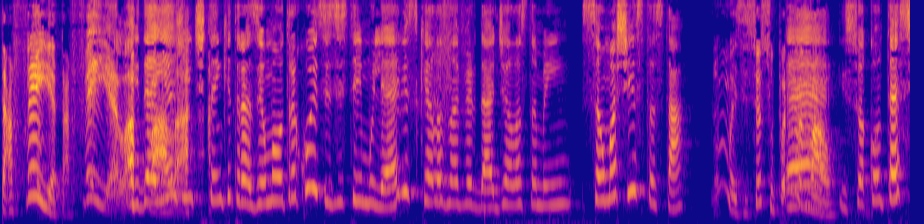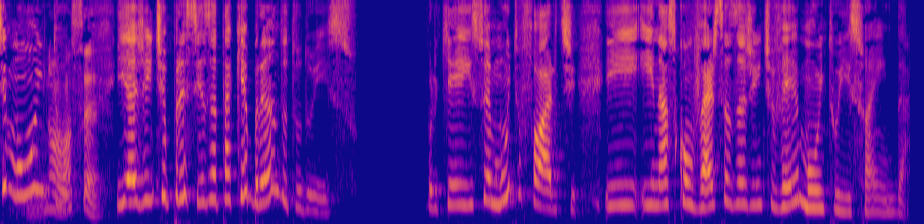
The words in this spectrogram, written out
tá feia, tá feia, ela E daí fala. a gente tem que trazer uma outra coisa. Existem mulheres que elas, na verdade, elas também são machistas, tá? Não, mas isso é super é, normal. Isso acontece muito. Nossa. E a gente precisa estar tá quebrando tudo isso. Porque isso é muito forte. E, e nas conversas a gente vê muito isso ainda.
